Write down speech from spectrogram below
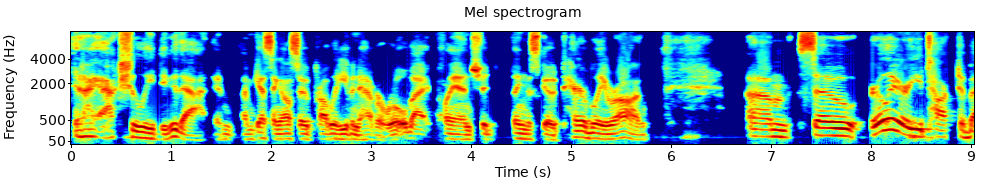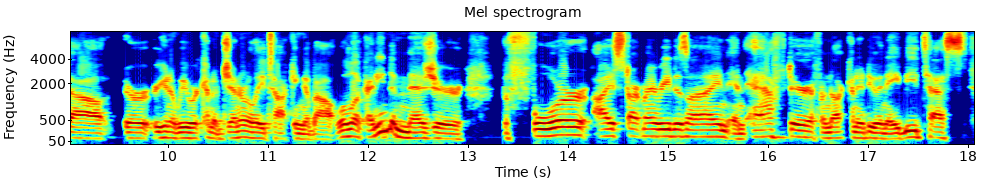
did I actually do that? And I'm guessing also probably even have a rollback plan should things go terribly wrong. Um, so earlier you talked about, or you know, we were kind of generally talking about. Well, look, I need to measure before I start my redesign and after if I'm not going to do an A/B test,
